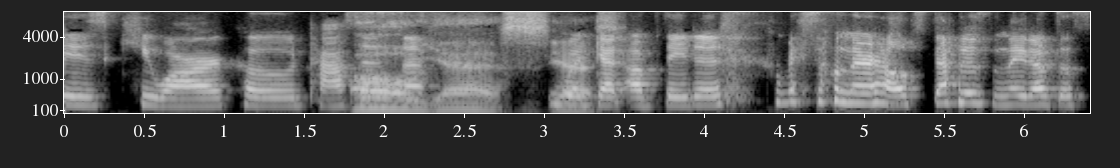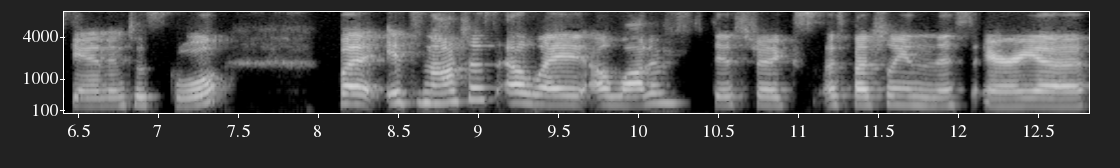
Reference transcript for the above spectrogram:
these QR code passes Oh that yes, yes. would get updated based on their health status and they'd have to scan into school. But it's not just LA, a lot of districts, especially in this area,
